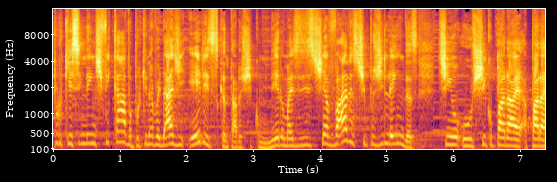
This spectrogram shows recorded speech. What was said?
Porque se identificava, porque na verdade eles cantaram Chico Mineiro, mas existia vários tipos de lendas. Tinha o Chico para, para,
